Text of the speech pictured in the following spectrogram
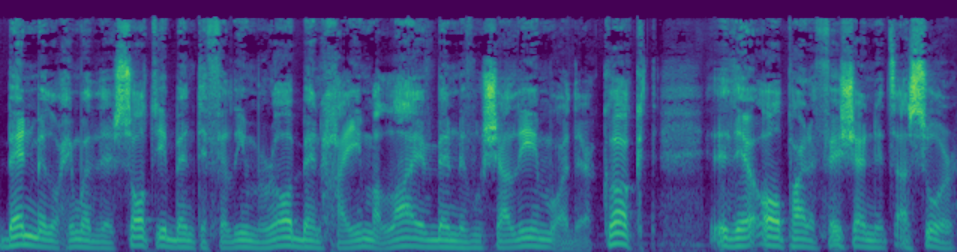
ben meluchim, whether they're salty, ben tefilim raw, ben hayim alive, ben mevushalim, or they're cooked. They're all part of fish and it's asur.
